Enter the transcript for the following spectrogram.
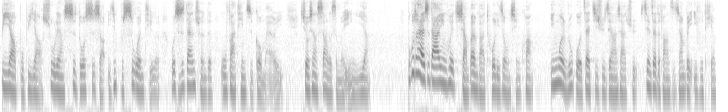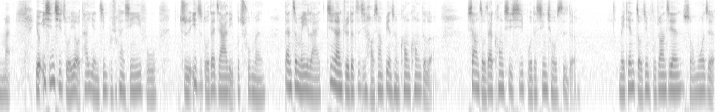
必要不必要，数量是多是少已经不是问题了。我只是单纯的无法停止购买而已，就像上了什么瘾一样。不过他还是答应会想办法脱离这种情况，因为如果再继续这样下去，现在的房子将被衣服填满。有一星期左右，他眼睛不去看新衣服，只一直躲在家里不出门。”但这么一来，竟然觉得自己好像变成空空的了，像走在空气稀薄的星球似的。每天走进服装间，手摸着，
